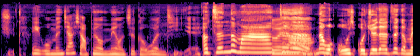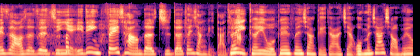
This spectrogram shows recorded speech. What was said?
惧感。哎，我们家小朋友没有这个问题耶。哦，真的吗？对啊。那我我我觉得这个梅子老师的这个经验一定非常的值得分享给大家。可以可以，我可以分享给大家。我们家小朋友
